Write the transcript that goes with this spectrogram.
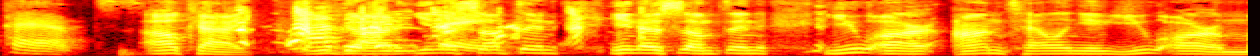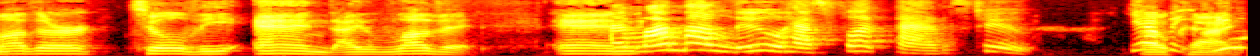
pants. Okay, you got it. You know something. You know something. You are. I'm telling you, you are a mother till the end. I love it. And, and Mama Liu has flood pants too. Yeah, okay. but you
